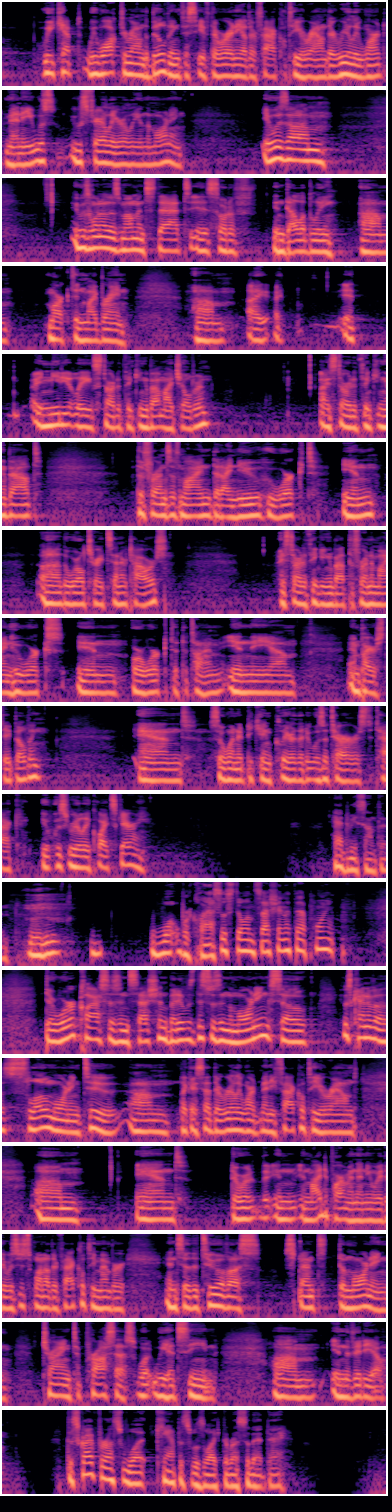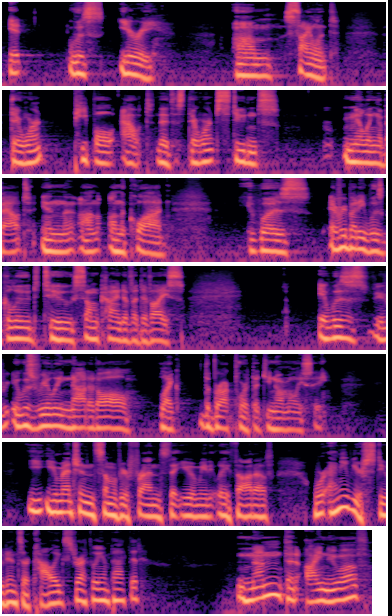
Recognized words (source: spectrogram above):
we kept we walked around the building to see if there were any other faculty around. There really weren't many. It was it was fairly early in the morning it was um, it was one of those moments that is sort of indelibly um, marked in my brain. Um, I, I, it I immediately started thinking about my children. I started thinking about the friends of mine that I knew who worked in uh, the World Trade Center towers. I started thinking about the friend of mine who works in or worked at the time in the um, Empire State Building. And so when it became clear that it was a terrorist attack, it was really quite scary. Had to be something. Mm-hmm. What were classes still in session at that point? There were classes in session, but it was this was in the morning, so it was kind of a slow morning too. Um, like I said, there really weren't many faculty around, um, and there were in in my department anyway. There was just one other faculty member, and so the two of us spent the morning trying to process what we had seen um, in the video. Describe for us what campus was like the rest of that day. It was eerie, um, silent. There weren't people out. There weren't students milling about in the, on on the quad. It was everybody was glued to some kind of a device. It was it was really not at all like the Brockport that you normally see. You, you mentioned some of your friends that you immediately thought of. Were any of your students or colleagues directly impacted? None that I knew of.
